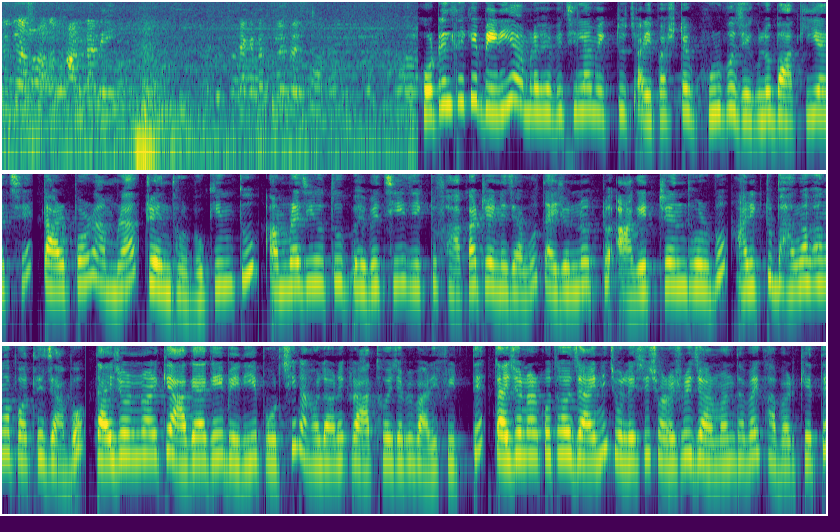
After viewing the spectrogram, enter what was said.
যদি আসলে অত ঠান্ডা নেই। জ্যাকেটটা খুলে ফেলতে হবে। হোটেল থেকে বেরিয়ে আমরা ভেবেছিলাম একটু চারিপাশটা ঘুরবো, যেগুলো বাকি আছে। তারপর আমরা ট্রেন ধরবো। কিন্তু আমরা যেহেতু ভেবেছি যে একটু ফাঁকা ট্রেনে যাব, তাই জন্য একটু আগের ট্রেন ধরবো আর একটু ভাঙা ভাঙা পথে যাব। তাই জন্য আর কি আগে আগেই বেরিয়ে পড়ছি, না হলে অনেক রাত হয়ে যাবে বাড়ি ফিরতে। তাই জন্য আর কোথাও যাইনি, চলে এসেছি সরাসরি জার্মান ধাবায় খাবার খেতে।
